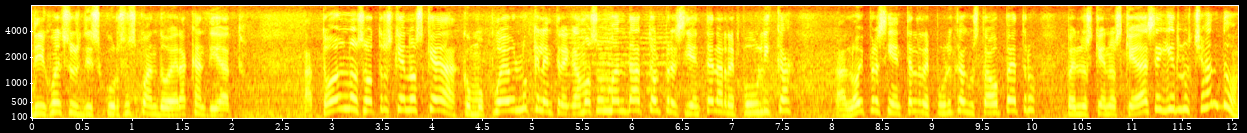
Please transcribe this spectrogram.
dijo en sus discursos cuando era candidato. A todos nosotros que nos queda como pueblo que le entregamos un mandato al presidente de la república, al hoy presidente de la república Gustavo Petro, pues los que nos queda es seguir luchando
